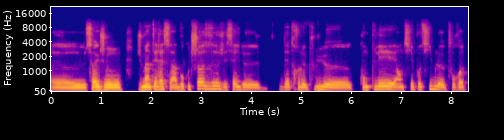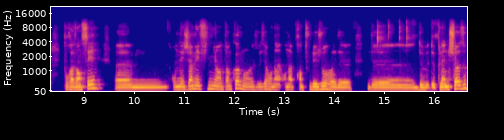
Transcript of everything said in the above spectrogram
Euh, c'est vrai que je, je m'intéresse à beaucoup de choses. J'essaye de d'être le plus euh, complet et entier possible pour, pour avancer. Euh, on n'est jamais fini en tant qu'homme. Hein. Je veux dire, on, a, on apprend tous les jours de, de, de, de plein de choses.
